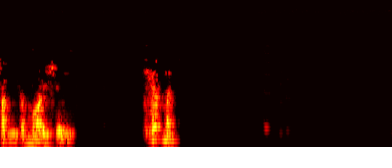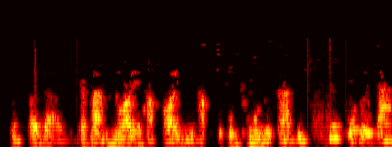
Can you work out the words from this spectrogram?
Sống trong mọi sự, khép mình. Mình ở đời các bạn nói học hỏi gì học chứ cũng thua người ta vì của người ta.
